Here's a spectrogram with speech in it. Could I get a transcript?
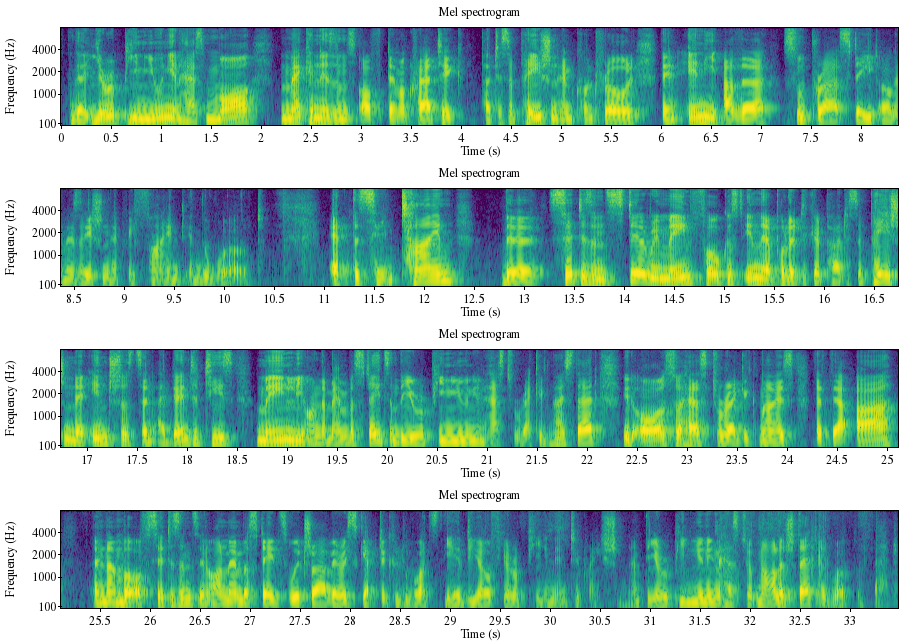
the European Union has more mechanisms of democratic participation and control than any other supra state organization that we find in the world. At the same time, the citizens still remain focused in their political participation, their interests and identities, mainly on the member states, and the European Union has to recognize that. It also has to recognize that there are a number of citizens in all member states which are very skeptical towards the idea of European integration. And the European Union has to acknowledge that and work with that.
